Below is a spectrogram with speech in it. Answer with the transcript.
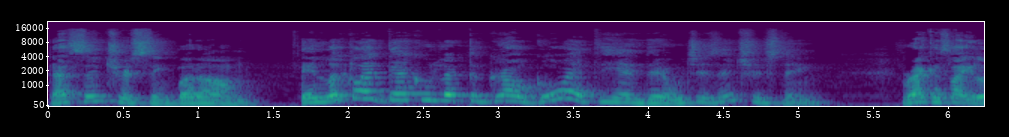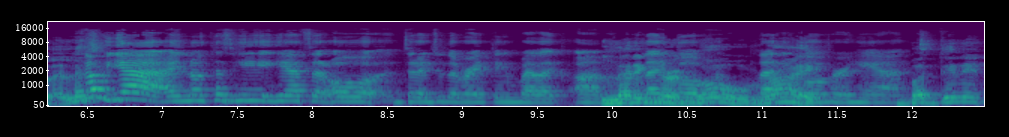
that's interesting. But um, it looked like Deku let the girl go at the end there, which is interesting right? Cause like let's no, yeah, I know, because he, he had said, "Oh, did I do the right thing by like um letting her of go, letting right? go of her hand?" But then it,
